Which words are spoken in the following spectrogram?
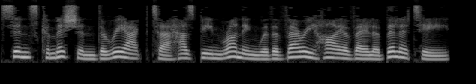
Since commissioned, the reactor has been running with a very high availability.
